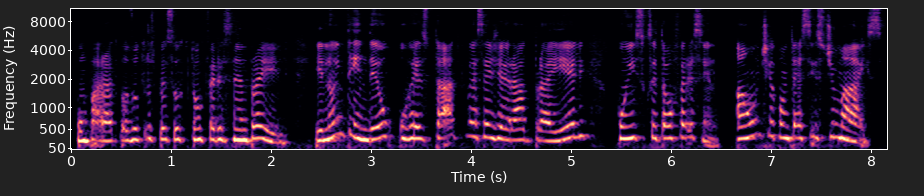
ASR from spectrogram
Comparado com as outras pessoas que estão oferecendo para ele. Ele não entendeu o resultado que vai ser gerado para ele com isso que você está oferecendo. Aonde acontece isso demais?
